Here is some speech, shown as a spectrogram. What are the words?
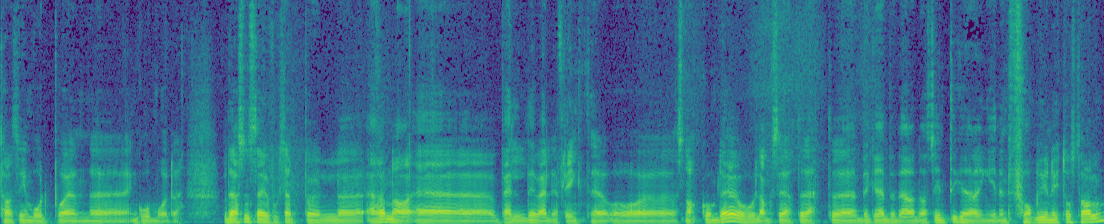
ta seg imot på en, eh, en god måte. Og Der syns jeg f.eks. Erna er veldig veldig flink til å snakke om det. og Hun lanserte dette begrepet hverdagsintegrering i den forrige nyttårstalen.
